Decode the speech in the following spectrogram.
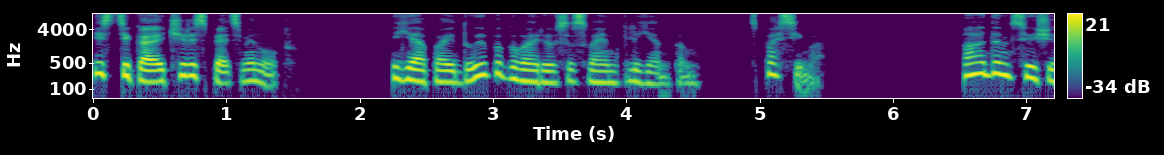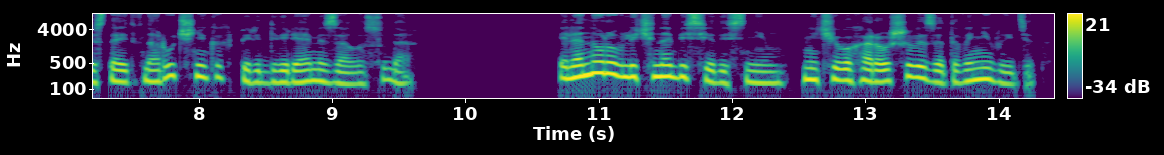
истекает через 5 минут. Я пойду и поговорю со своим клиентом. Спасибо. Адам все еще стоит в наручниках перед дверями зала суда. Элеонора увлечена беседой с ним. Ничего хорошего из этого не выйдет.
